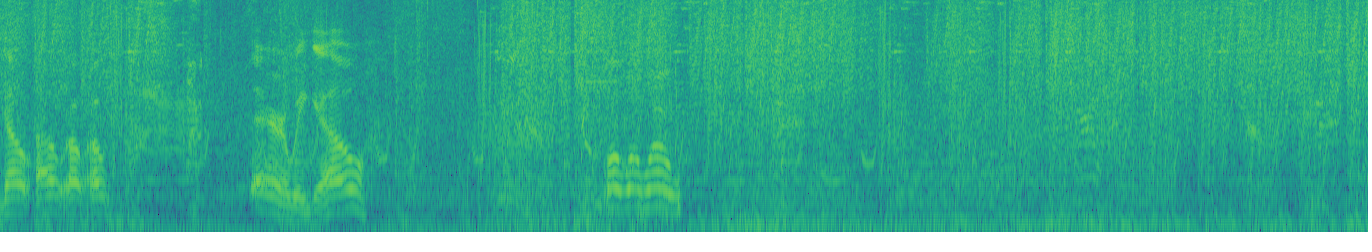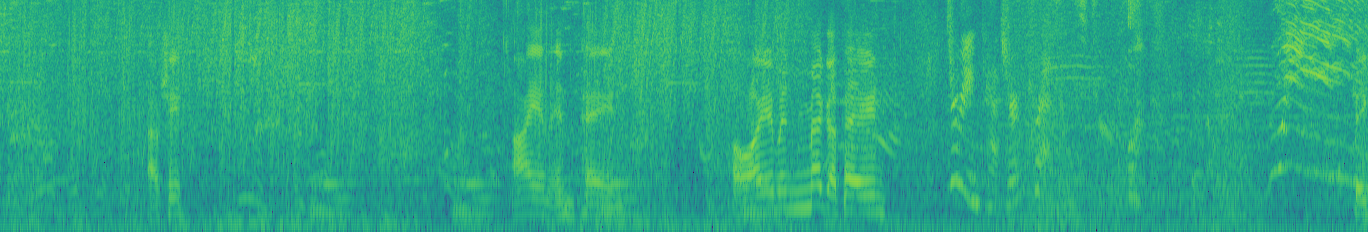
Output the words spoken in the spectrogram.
We go. Oh, oh, oh. There we go. Whoa, whoa, whoa. Oh, Ouchie. I am in pain. Oh, I am in mega pain. Dreamcatcher present. Big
